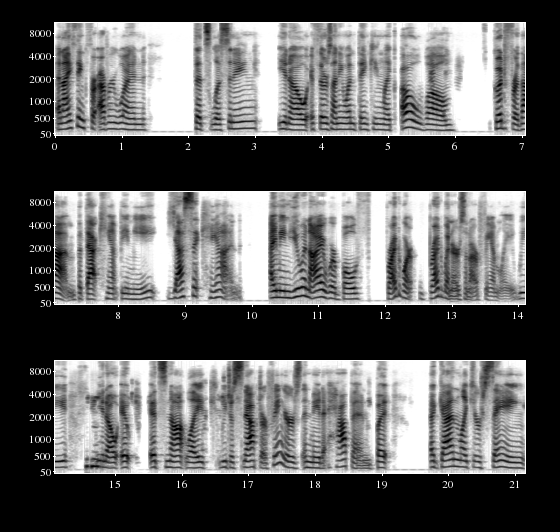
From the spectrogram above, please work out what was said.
And I think for everyone that's listening, you know, if there's anyone thinking like, oh, well, good for them, but that can't be me. Yes, it can. I mean, you and I were both breadwin- breadwinners in our family. We, Mhm. you know, it it's not like we just snapped our fingers and made it happen. But again, like you're saying,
